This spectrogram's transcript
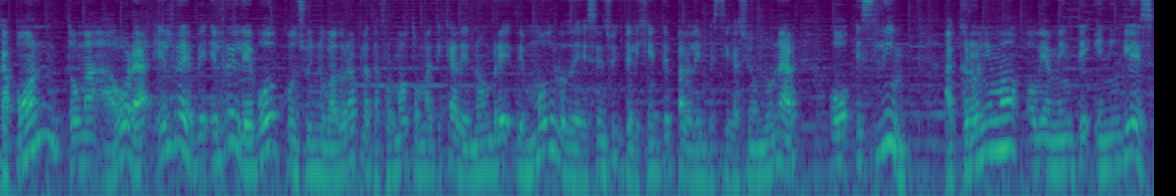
Japón toma ahora el, el, relevo con su innovadora plataforma automática de nombre de Módulo de Descenso Inteligente para la Investigación Lunar o SLIM, acrónimo obviamente en inglés.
